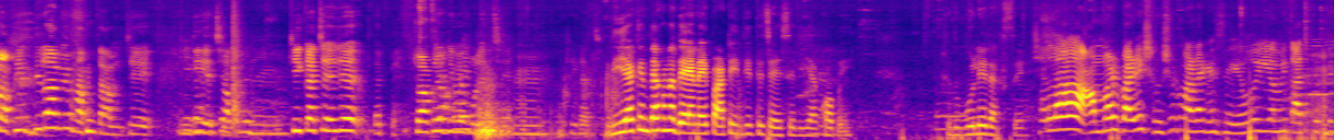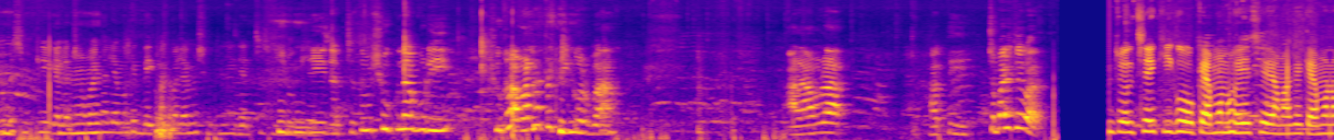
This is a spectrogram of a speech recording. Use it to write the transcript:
চকলেট দিলেও আমি ভাবতাম যে দিয়েছে। ঠিক আছে এই যে চকলেট দিবে বলেছে। ঠিক আছে। রিয়া কিন্তু এখনও দেয় নাই পার্টি দিতে চাইছে রিয়া কবে? শুধু বলে রাখছে। শালা আমার বাড়ির শ্বশুর মারা গেছে। ওই আমি কাজ করতে করতে শুকিয়ে গেলাম। সবাই খালি আমাকে দেখে বলে আমি শুকিয়ে যাচ্ছি শুকিয়ে শুকিয়ে যাচ্ছে। তুমি শুকনা বুড়ি। শুকাবা না তো কি করবা? আর আমরা হাতি। চপাই দেবা চলছে কি গো কেমন হয়েছে আমাকে কেমন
